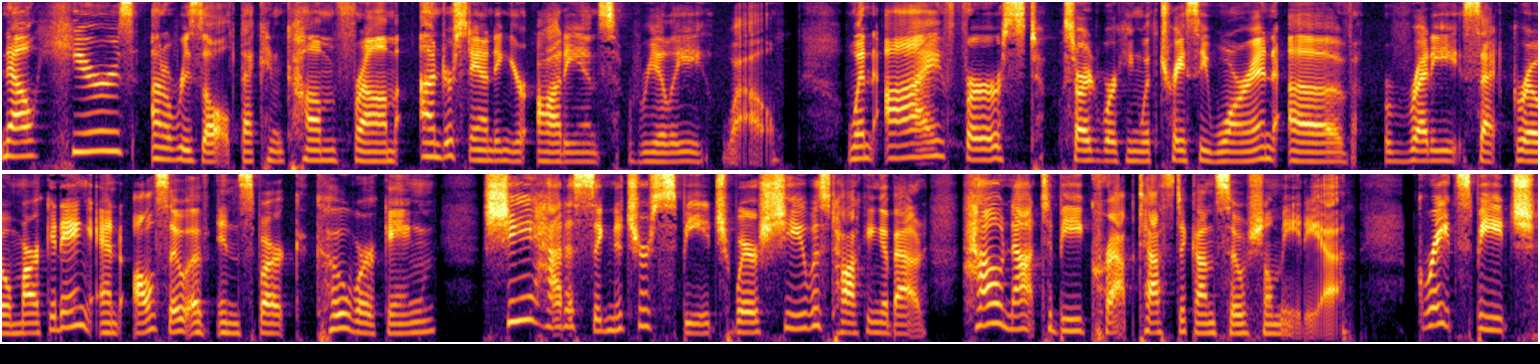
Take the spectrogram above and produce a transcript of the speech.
Now, here's a result that can come from understanding your audience really well. When I first started working with Tracy Warren of Ready, Set, Grow Marketing and also of InSpark Co working, she had a signature speech where she was talking about how not to be craptastic on social media. Great speech.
